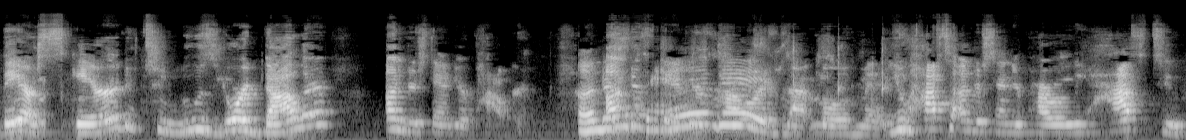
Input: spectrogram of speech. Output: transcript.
they are scared to lose your dollar, understand your power. understand, understand your power in that movement. You have to understand your power, and we have to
